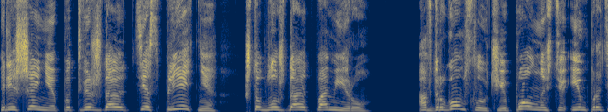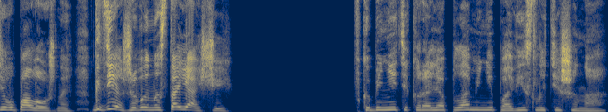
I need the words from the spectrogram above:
решения подтверждают те сплетни, что блуждают по миру, а в другом случае полностью им противоположны. Где же вы настоящий?» В кабинете короля пламени повисла тишина,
